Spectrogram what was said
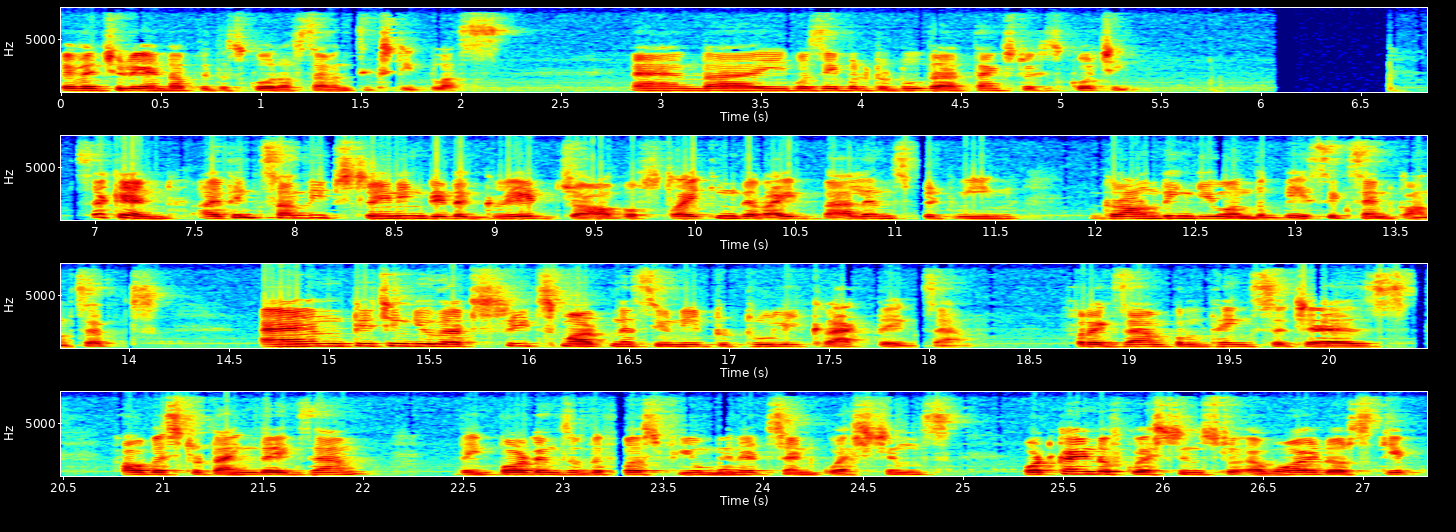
eventually end up with a score of 760 plus. And I was able to do that thanks to his coaching. Second, I think Sandeep's training did a great job of striking the right balance between grounding you on the basics and concepts and teaching you that street smartness you need to truly crack the exam. For example, things such as how best to time the exam, the importance of the first few minutes and questions, what kind of questions to avoid or skip,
